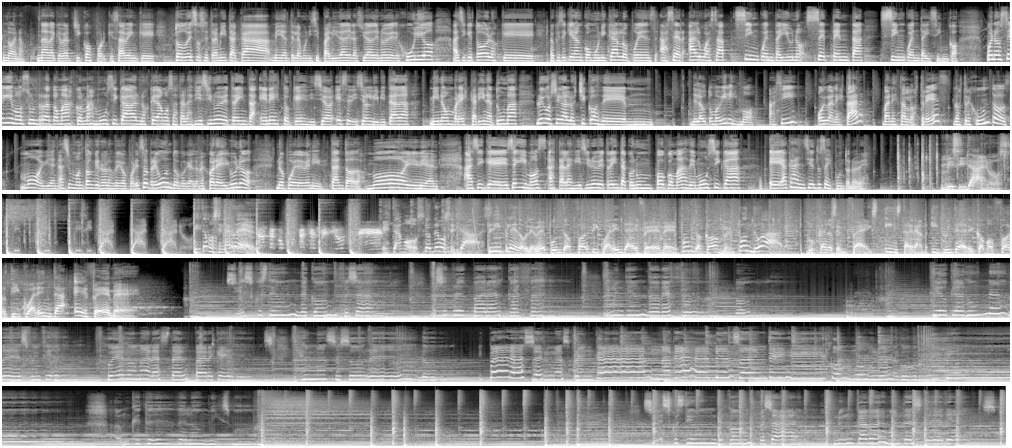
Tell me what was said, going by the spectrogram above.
bueno, nada que ver chicos, porque saben que todo eso se tramita acá mediante la municipalidad de la ciudad de 9 de julio, así que todos los que los que se quieran comunicar lo pueden hacer al WhatsApp 51 70 55. Bueno, seguimos un rato más con más música, nos quedamos hasta las 19.30 en esto que es edición, es edición limitada. Mi nombre es Karina Tuma. Luego llegan los chicos de mm, del automovilismo. ¿Así? ¿Hoy van a estar? ¿Van a estar los tres? ¿Los tres juntos? Muy bien, hace un montón que no los veo, por eso pregunto, porque a lo mejor alguno no puede venir. Están todos. Muy bien. Así que seguimos hasta las 19.30 con un poco más de música eh, acá en 106.9. Visitanos. Estamos en la red. Estamos donde vos estás. www.forti40fm.com.ar Búscanos en Face, Instagram y Twitter como Forti40fm. Si es cuestión de confesar, no sé preparar café y no entiendo de fútbol. Creo que alguna vez fui infiel, juego mal hasta el parque y jamás reloj. Y para ser más franca, nadie piensa en ti como lo hago yo, aunque te dé lo mismo. Si es cuestión de confesar, nunca duermo antes de 10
